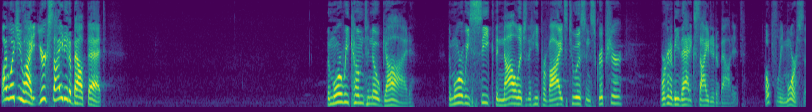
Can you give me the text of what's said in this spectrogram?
Why would you hide it? You're excited about that. The more we come to know God, the more we seek the knowledge that He provides to us in Scripture, we're going to be that excited about it. Hopefully, more so.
